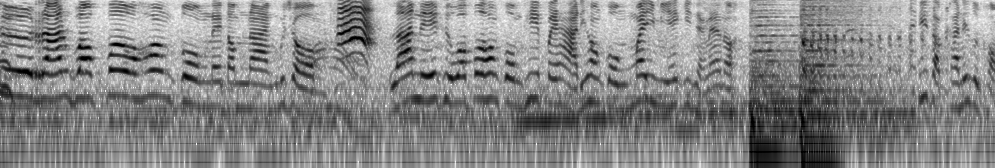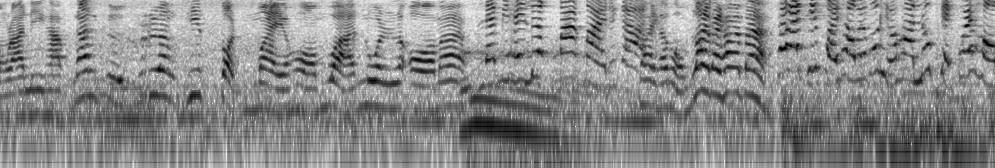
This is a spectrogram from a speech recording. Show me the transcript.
คือร้านวัฟเฟิลฮ่องกงในตำนานคุณผู้ชมค่ะ ร้านนี้คือวัฟเฟิลฮ่องกงที่ไปหาที่ฮ่องกงไม่มีให้กินอย่างแน่นอน ที่สำคัญที่สุดของร้านนี้ครับ นั่นคือเครื่องที่สดใหม่หอมหวานนวลละออมาก และมีให้เลือกมากมายด้วยกัน ใช่ครับผมไล่ไปครับแม่แม่ชาลาชีพฝอยทองเม็ดมะม่วงหิมพานต์ลูกเกดกล้วยหอม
